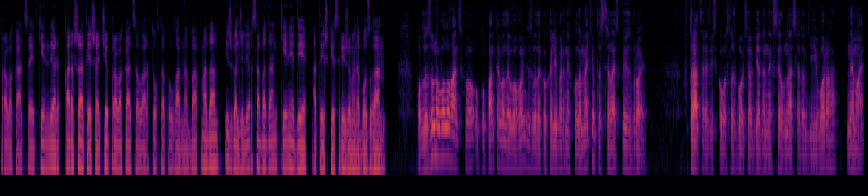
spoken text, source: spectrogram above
провокация еткенлер. Қарыша атеш провокациялар тоқтатылғанына бақмадан, ишгалжилер сабадан кенеде атешкес режиміні бозған. Поблизу Новолуганського окупанти вели вогонь з великокаліберних кулеметів та стрілецької зброї. Втрат серед військовослужбовців об'єднаних сил внаслідок дії ворога немає.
